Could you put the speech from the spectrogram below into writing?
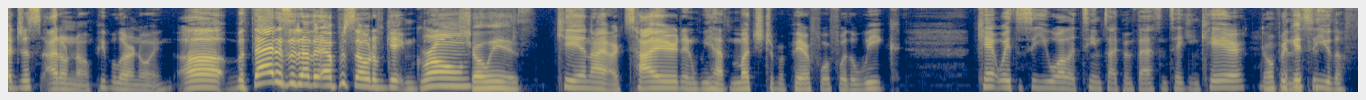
I just I don't know. People are annoying. Uh but that is another episode of Getting Grown. show is. Kia and I are tired and we have much to prepare for for the week. Can't wait to see you all at Team Typing Fast and Taking Care. Don't and to forget see to you the f-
